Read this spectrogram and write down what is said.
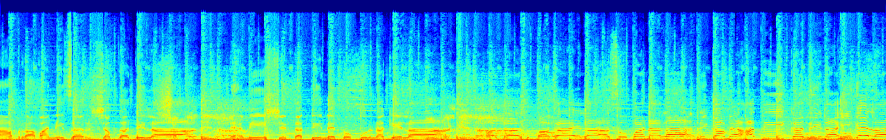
प्रतापरावांनी जर शब्द दिला नेहमी शिद्धतीने तो पूर्ण केला. मदत मागायला जो आला रिकाम्या हाती कधी नाही गेला.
